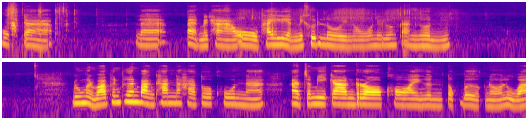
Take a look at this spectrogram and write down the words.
หกดาบ และแปดไม้เท้าโอ้ไพ่เหรียญไม่ขึ้นเลยเนาะในเรื่องการเงิน ดูเหมือนว่าเพื่อนๆบางท่านนะคะ ตัวคุณนะ อาจจะมีการรอคอยเงินตกเบิกเนาะหรือว่า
